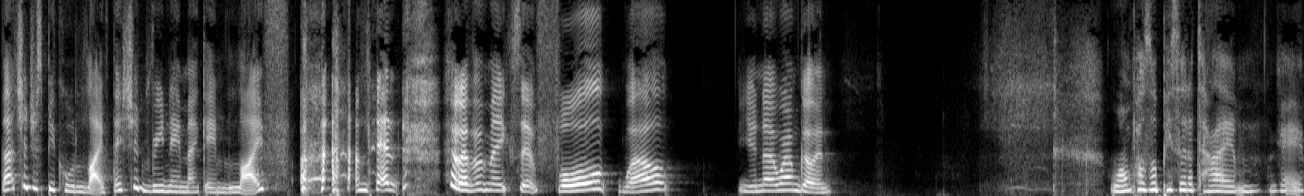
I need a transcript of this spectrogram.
That should just be called Life. They should rename that game Life. and then whoever makes it fall, well, you know where I'm going. One puzzle piece at a time, okay?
